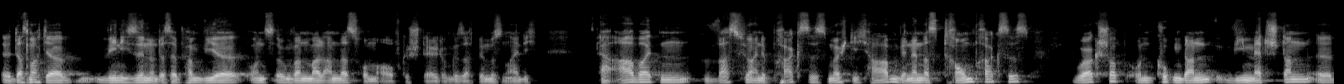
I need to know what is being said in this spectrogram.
Äh, das macht ja wenig Sinn und deshalb haben wir uns irgendwann mal andersrum aufgestellt und gesagt, wir müssen eigentlich erarbeiten, was für eine Praxis möchte ich haben. Wir nennen das Traumpraxis. Workshop und gucken dann, wie matcht dann äh,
